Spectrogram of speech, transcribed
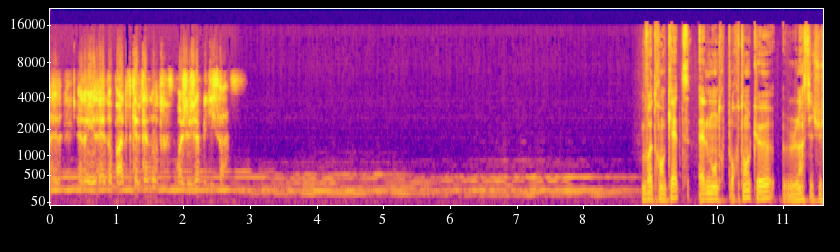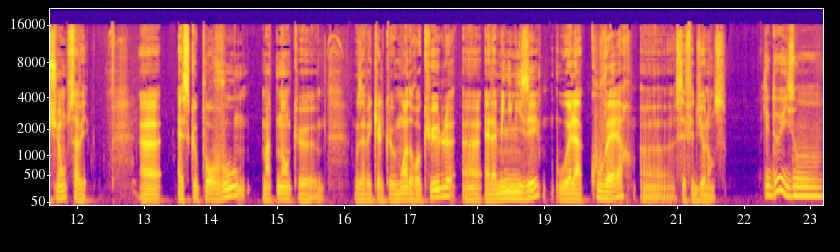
Elle, elle doit parler de quelqu'un d'autre. Moi, j'ai jamais dit ça. Votre enquête, elle montre pourtant que l'institution savait. Euh, Est-ce que pour vous, maintenant que vous avez quelques mois de recul, euh, elle a minimisé ou elle a couvert euh, ces faits de violence? Les deux, ils ont,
